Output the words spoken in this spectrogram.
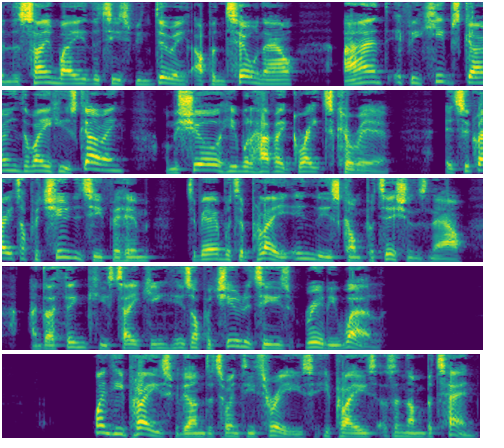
in the same way that he's been doing up until now, and if he keeps going the way he's going, I'm sure he will have a great career. It's a great opportunity for him to be able to play in these competitions now, and I think he's taking his opportunities really well. When he plays for the under 23s, he plays as a number 10.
